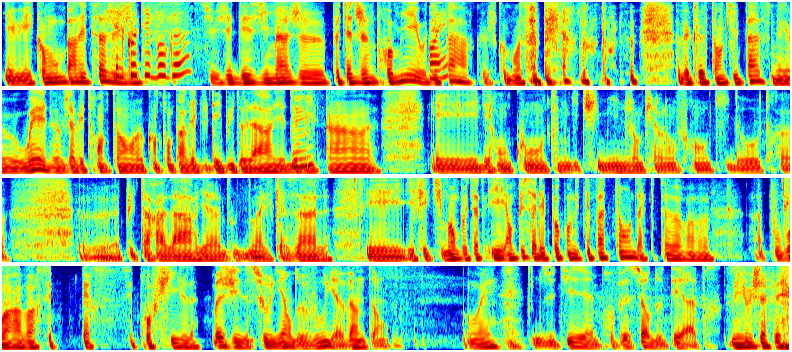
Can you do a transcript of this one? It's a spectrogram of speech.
Il y a eu, et quand vous me parlez de ça, C'est j'ai- le côté beau gosse j'ai des images, euh, peut-être jeune premier au Ouais. départ, que je commence à perdre le- avec le temps qui passe. Mais ouais, j'avais 30 ans quand on parlait du début de l'art, il y a 2001, euh, et des rencontres comme Guy Chimine, Jean-Pierre Lanfranc, qui d'autres. euh, plus tard à l'art, il y a Noël Casal. Et effectivement, peut-être. Et en plus, à l'époque, on n'était pas tant d'acteurs euh, à pouvoir avoir ces, ces profils. Moi, j'ai un souvenir de vous il y a 20 ans. Ouais. Vous étiez un professeur de théâtre. Mais oui, j'avais.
